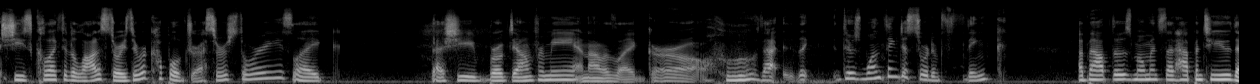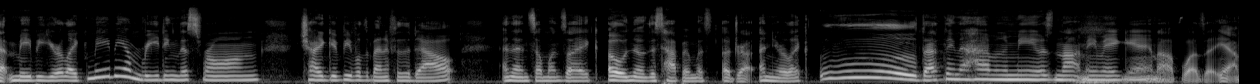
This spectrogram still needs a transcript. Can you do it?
she's collected a lot of stories. There were a couple of dresser stories, like that she broke down for me, and I was like, "Girl, who that?" Like, there's one thing to sort of think about those moments that happen to you that maybe you're like, maybe I'm reading this wrong. Try to give people the benefit of the doubt. And then someone's like, oh no, this happened with a dress. And you're like, ooh, that thing that happened to me was not me making it up, was it? Yeah.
